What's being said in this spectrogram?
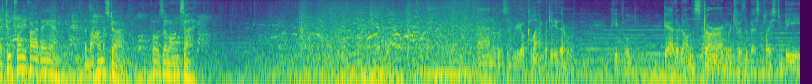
At 2.25 a.m., the Bahama Star pulls alongside. And it was a real calamity. There were people gathered on the stern, which was the best place to be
